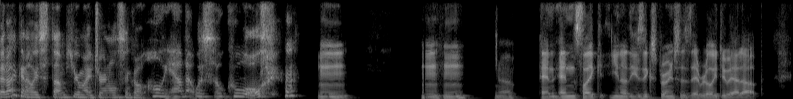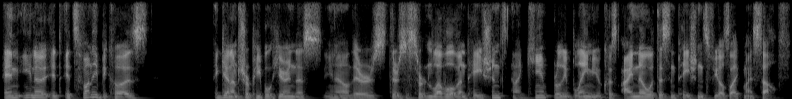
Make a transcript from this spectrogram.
but I can always thumb through my journals and go, oh yeah, that was so cool. mm. Hmm. Yeah. And and it's like you know these experiences they really do add up. And you know it, it's funny because again, I'm sure people hearing this, you know, there's there's a certain level of impatience, and I can't really blame you because I know what this impatience feels like myself.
